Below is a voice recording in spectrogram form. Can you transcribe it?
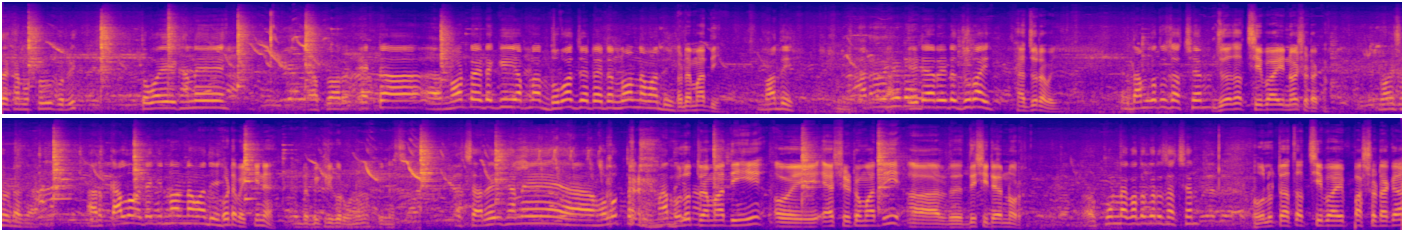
দেখানো শুরু করি। তো ভাই এখানে আপনার একটা আহ, নট এটা কি আপনার দোবার যেটা এটা নর না মাদি? ওটা মাদি। মাদি। এটার এটা জোড়াই? হ্যাঁ জোড়া ভাই। দাম কত চাচ্ছেন? জোড়া যাচ্ছে ভাই নয়শো টাকা। নয়শো টাকা। আর কালো এটা কি নর না মাদি? ওটা ভাই কিনা ওটা বিক্রি করব না কিনা আচ্ছা আর এইখানে হলুদটা কি? হলুদটা মাদি ওই অ্যাশেটো মাদি আর দেশিটা নর। কোনটা কত করে চাচ্ছেন? হলুদটা চাচ্ছি ভাই পাঁচশো টাকা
